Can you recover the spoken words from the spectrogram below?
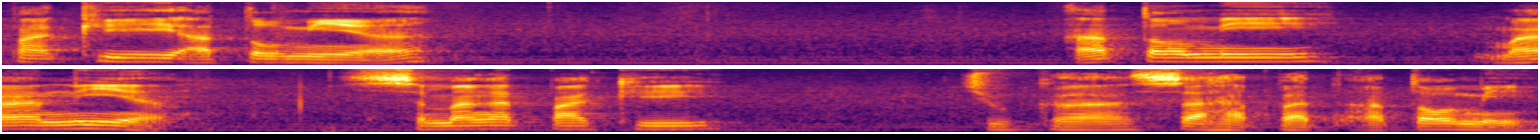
pagi Atomia. Atomi Mania Semangat pagi juga sahabat Atomi.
